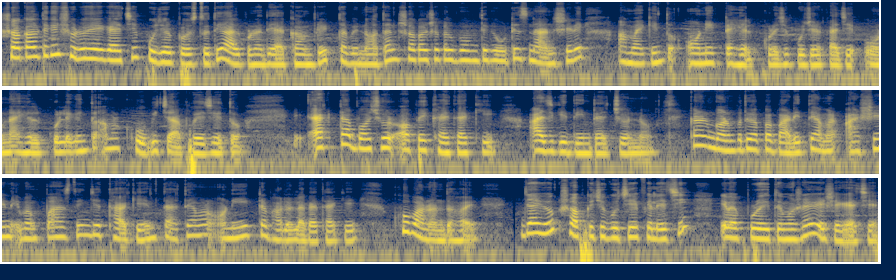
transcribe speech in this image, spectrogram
সকাল থেকেই শুরু হয়ে গেছে পুজোর প্রস্তুতি, আলপনা দেওয়া কমপ্লিট তবে নতান সকাল সকাল ঘুম থেকে উঠে স্নান সেরে আমায় কিন্তু অনেকটা হেল্প করেছে পুজোর কাজে। ও না হেল্প করলে কিন্তু আমার খুবই চাপ হয়ে যেত। একটা বছর অপেক্ষায় থাকি আজকের দিনটার জন্য। কারণ গণপতি বাপ্পা বাড়িতে আমার আসেন এবং পাঁচ দিন যে থাকেন, তাতে আমার অনেকটা ভালো লাগা থাকে। খুব আনন্দ হয়। যাই হোক সব কিছু গুছিয়ে ফেলেছি। এবার পুরোহিত মশাই এসে গেছেন।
